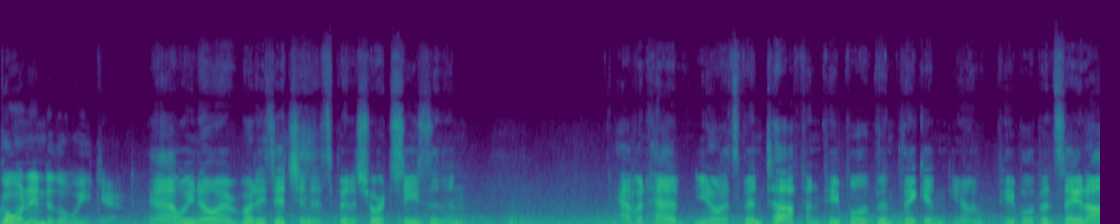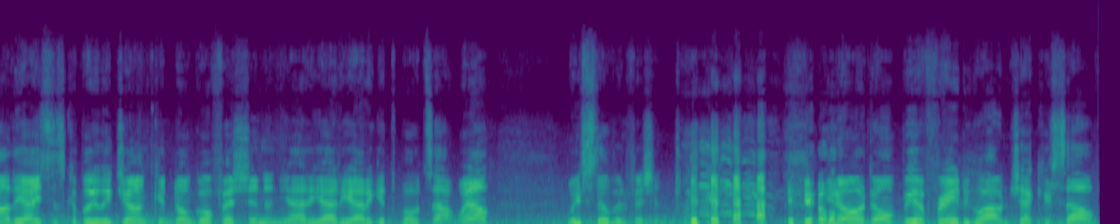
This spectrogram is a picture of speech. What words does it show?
going into the weekend. Yeah, we know everybody's itching. It's been a short season and haven't had, you know, it's been tough and people have been thinking, you know, people have been saying, oh, the ice is completely junk and don't go fishing and yada, yada, yada, get the boats out. Well, we've still been fishing. you know, don't be afraid to go out and check yourself.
